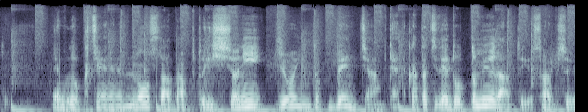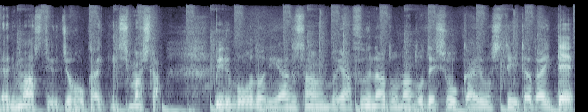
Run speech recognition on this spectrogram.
というブロックチェーンのスタートアップと一緒に、ジョイントベンチャーみたいな形でドットミューラーというサービスをやりますという情報解禁しました。ビルボード、リアルサウンド、ヤフーなどなどで紹介をしていただいて、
